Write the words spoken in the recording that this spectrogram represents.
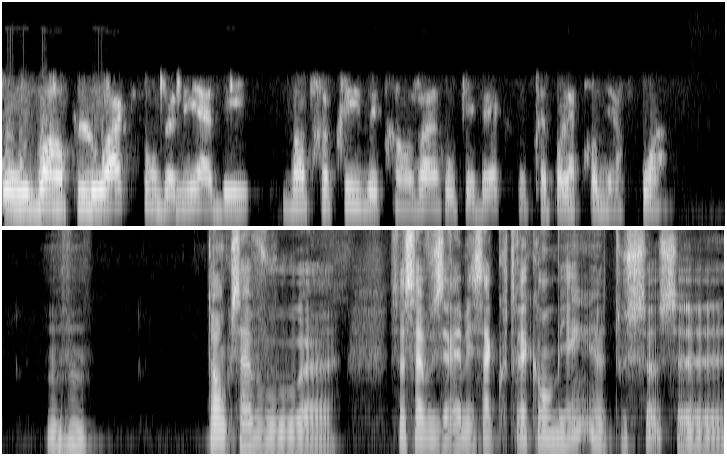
aux emplois qui sont donnés à des entreprises étrangères au Québec. Ce ne serait pas la première fois. Mm-hmm. Donc, ça vous, euh, ça, ça vous irait. Mais ça coûterait combien, euh, tout ça, ce,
